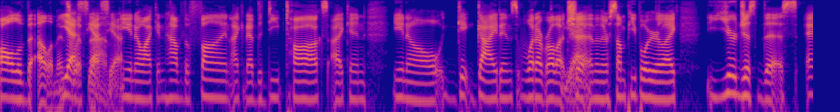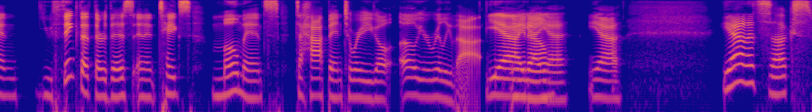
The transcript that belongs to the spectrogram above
all of the elements Yes, with yes, them. yeah. You know, I can have the fun, I can have the deep talks, I can, you know, get guidance, whatever, all that shit. And then there's some people where you're like, you're just this. And you think that they're this, and it takes moments to happen to where you go, oh, you're really that. Yeah, you yeah, know? yeah, yeah. Yeah, that sucks.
